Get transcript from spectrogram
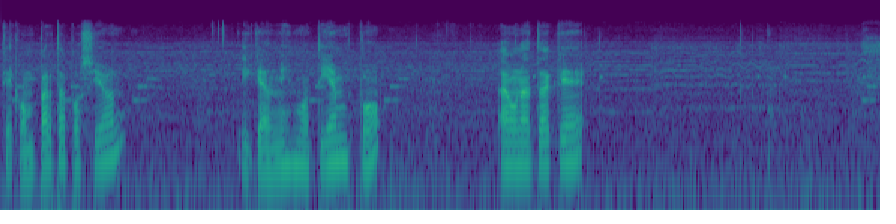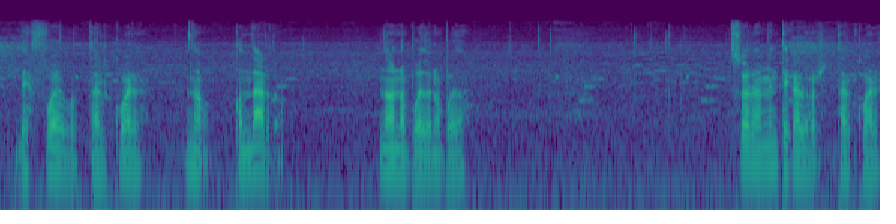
Que comparta poción y que al mismo tiempo haga un ataque de fuego, tal cual. No, con dardo. No, no puedo, no puedo. Solamente calor, tal cual.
